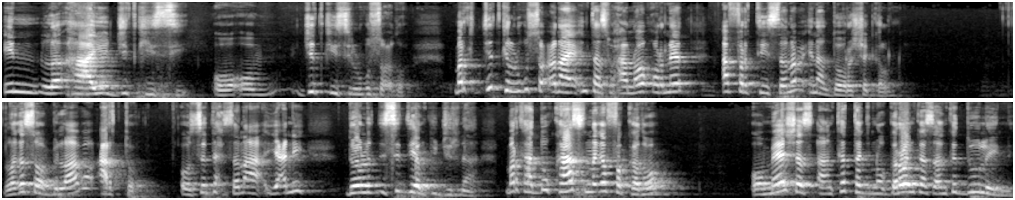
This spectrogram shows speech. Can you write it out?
in la haayo jidkiisii oo jidkiisii lagu socdo. Marka jidka lagu soconayo intaas waxaa noo qorneed afartii sanaba inaan doorasho galno. Laga soo bilaabo carto oo saddex sano ah yacni dowlad dhisidiyaan ku jirnaa. Marka hadduu kaas naga fakado oo meeshaas aan ka tagno garoonkaas aan ka duulayno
